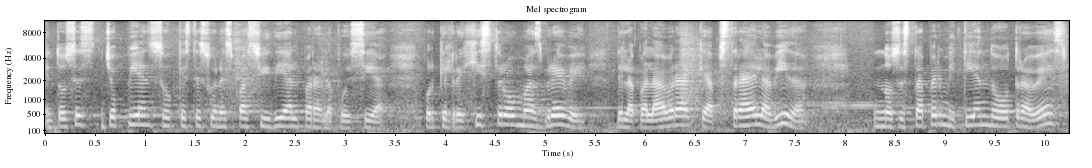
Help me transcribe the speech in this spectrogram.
Entonces yo pienso que este es un espacio ideal para la poesía, porque el registro más breve de la palabra que abstrae la vida nos está permitiendo otra vez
